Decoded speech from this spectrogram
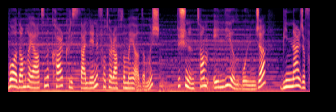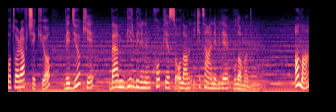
Bu adam hayatını kar kristallerini fotoğraflamaya adamış. Düşünün tam 50 yıl boyunca binlerce fotoğraf çekiyor ve diyor ki ben birbirinin kopyası olan iki tane bile bulamadım. Ama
